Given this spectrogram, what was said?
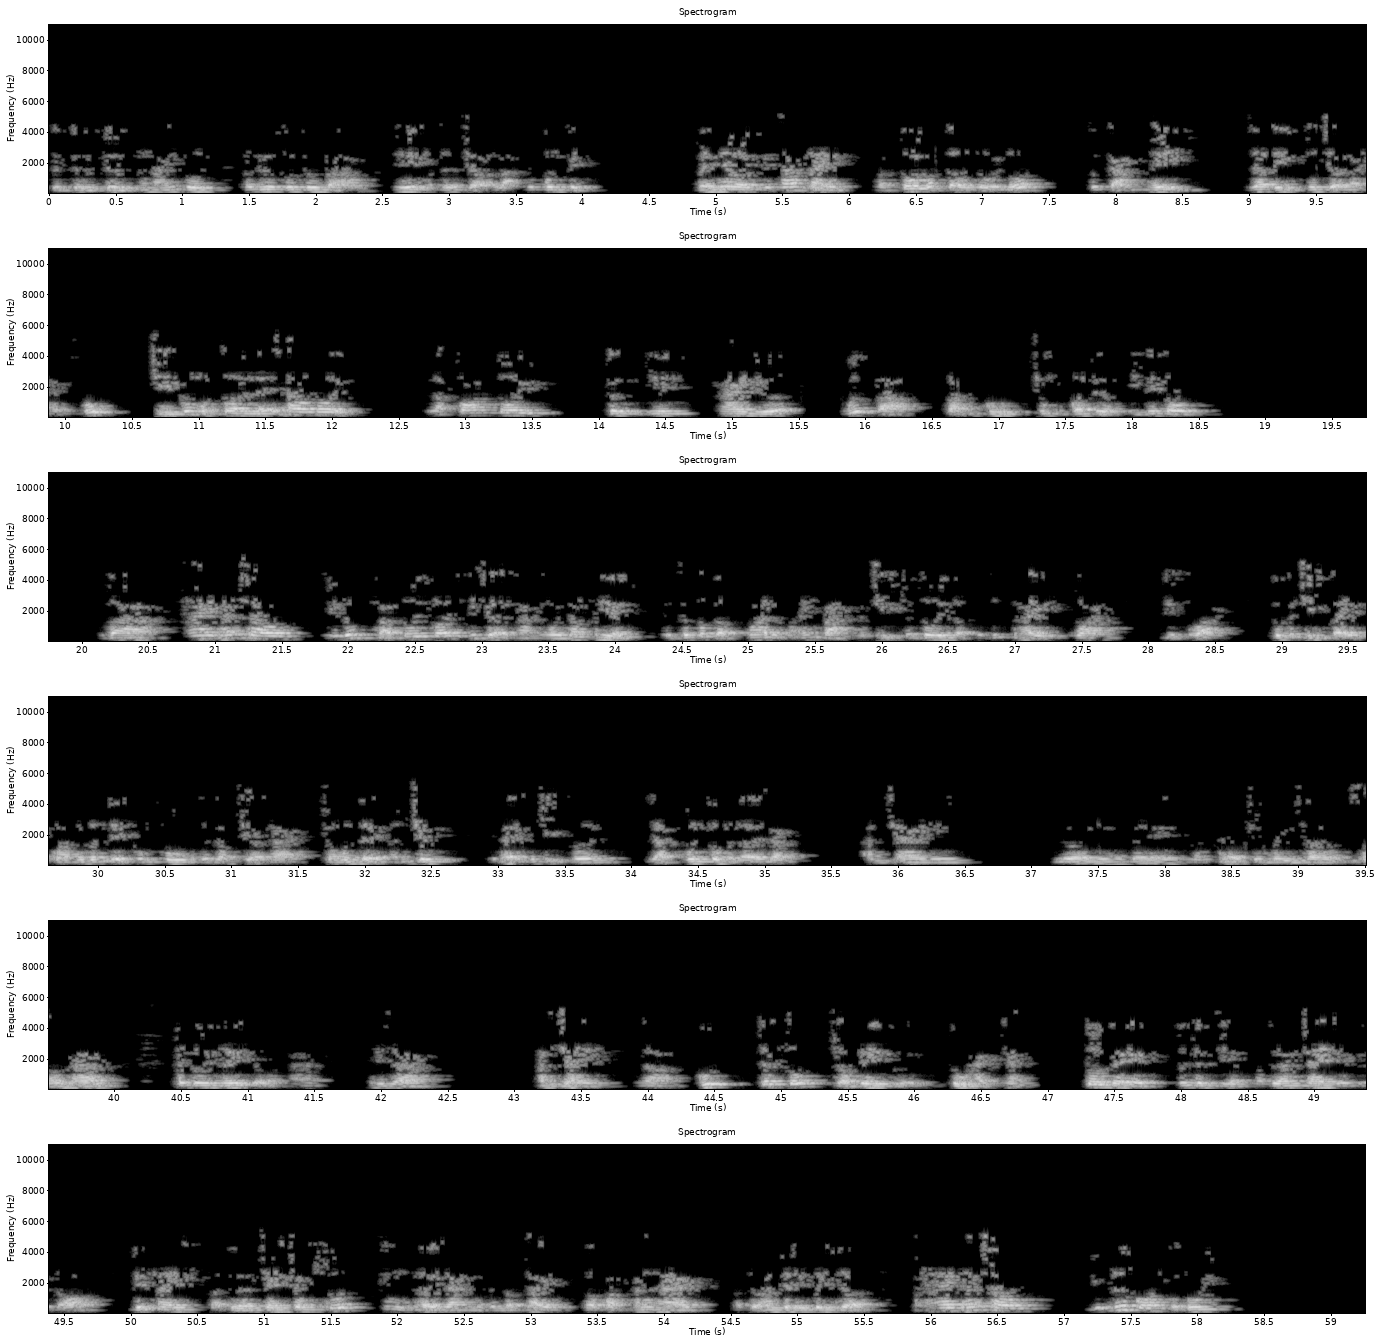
Từ từ từ nó nói tôi, nó đưa tôi tôi vào thế mà tôi trở lại cái quân bình và nhờ cái pháp này mà tôi bắt đầu đổi lốt, tôi cảm thấy gia đình tôi trở lại hạnh phúc. Chỉ có một tuần lễ sau thôi là con tôi tự nhiên hai đứa bước vào vẫn cùng chung con đường đi với tôi. Và hai tháng sau, khi lúc mà tôi có những cái trở ngại ngồi thăm thiền, thì tôi có gặp qua được một anh bạn và chỉ cho tôi gặp một đức thầy qua điện thoại. Tôi có trình bày qua cái vấn đề công phu mà tôi gặp trở ngại trong vấn đề ấn chứng. Thầy có chỉ tôi giảng quân tôi một lời rằng, anh trai đi, rồi về làm thầy chứng minh sau 6 tháng. Thế tôi thấy được à thế ra ăn chay là good rất tốt cho cái người tu hành chân. tôi về, tôi thực hiện và tôi ăn chay kể từ đó. Đến nay và tôi ăn chay trong suốt cái thời gian mà tôi gặp thầy vào khoảng tháng 2 và tôi ăn cho đến bây giờ. Hai tháng sau, những đứa con của tôi,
